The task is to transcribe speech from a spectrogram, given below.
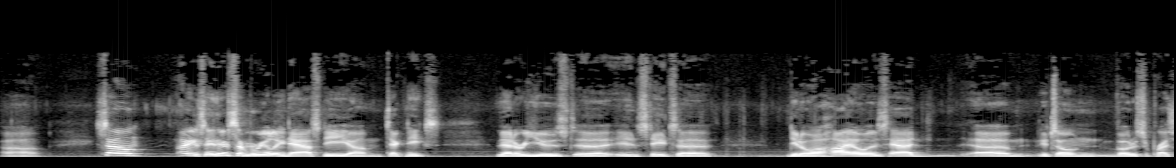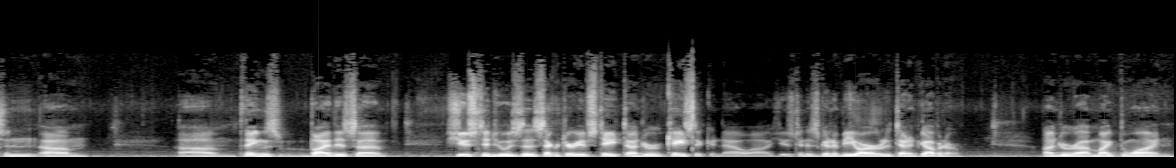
Uh, so, like I say, there's some really nasty um, techniques that are used uh, in states. Uh, you know, Ohio has had um, its own voter suppression um, um, things by this uh, Husted, who was the Secretary of State under Kasich, and now uh, Husted is going to be our Lieutenant Governor under uh, Mike DeWine.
